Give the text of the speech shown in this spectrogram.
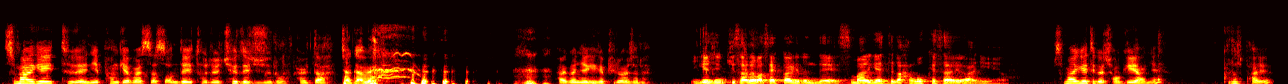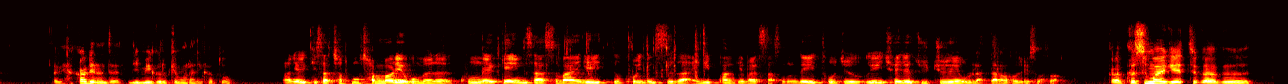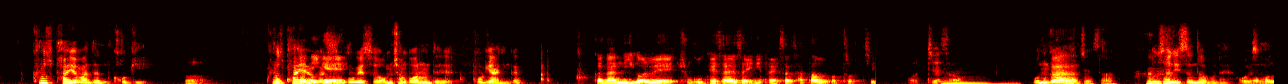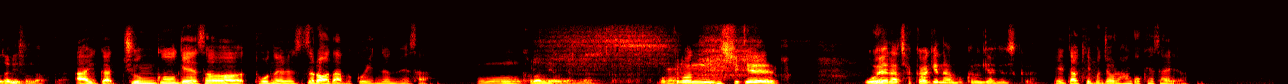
스마일게이트 애니팡 개발사 썬데이 토즈 최대 주주로 발다. 잠깐만. 밝은 얘기가 필요하잖아. 이게 지금 기사를 봐서 헷갈리는데 스마일게이트가 한국 회사예요, 아니에요? 스마일게이트가 저기 아니야? 크로스파이어? 나 헷갈리는데 님이 그렇게 말하니까 또. 아니 여기 기사 첫, 첫머리에 보면은 국내 게임사 스마일게이트 홀딩스가 애니팡 개발사 썬데이토즈의 최대 주주에 올랐다라고 써져 있어서 그러니까 그 스마일게이트가 그 크로스파이어 만든 거기. 응. 크로스파이어가 아니, 이게- 중국에서 엄청 버는데 거기 아닌가? 그러니까 난 이걸 왜 중국 회사에서 애니팡 회사를 샀다고 못 들었지? 어째서? 음, 뭔가 어째서? 혼선이 있었나 보네. 어, 어디서? 혼선이 있었나 보다. 아, 그러니까 중국에서 돈을 쓸어 담고 있는 회사. 음 그런 내용이었나? 뭐 네. 그런 식의 오해나 착각이나 뭐 그런 게 아니었을까. 일단 기본적으로 한국 회사예요.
